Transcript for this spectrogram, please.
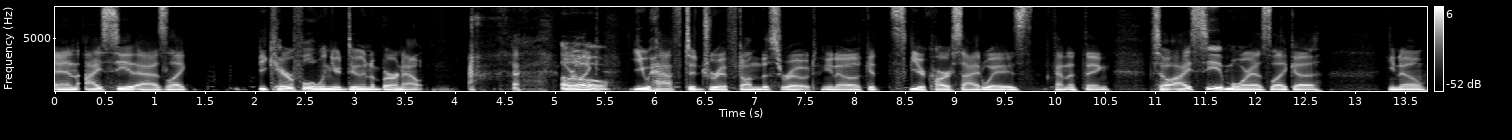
and I see it as like, be careful when you're doing a burnout. or Oh. like, you have to drift on this road, you know, get your car sideways kind of thing. So I see it more as like a, you know,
